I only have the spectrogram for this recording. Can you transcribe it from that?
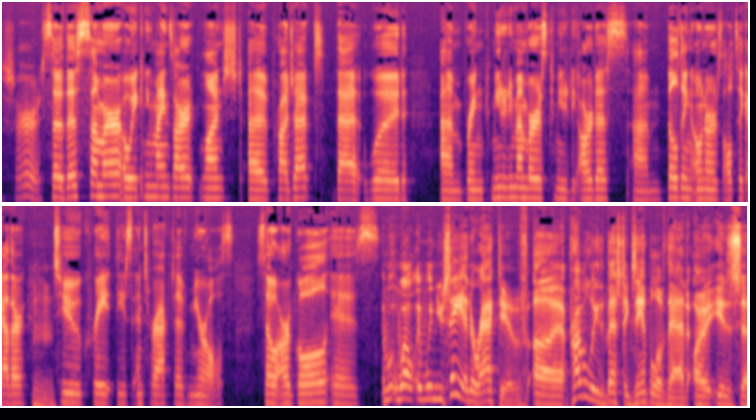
Sure. So this summer, Awakening Minds Art launched a project that would um, bring community members, community artists, um, building owners all together Mm-hmm. to create these interactive murals. So our goal is Well, and when you say interactive, uh, probably the best example of that uh, is uh,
